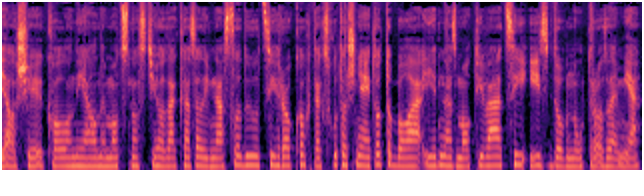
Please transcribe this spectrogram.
ďalšie koloniálne mocnosti ho zakázali v nasledujúcich rokoch, tak skutočne aj toto bola jedna z motivácií ísť do vnútrozemia.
